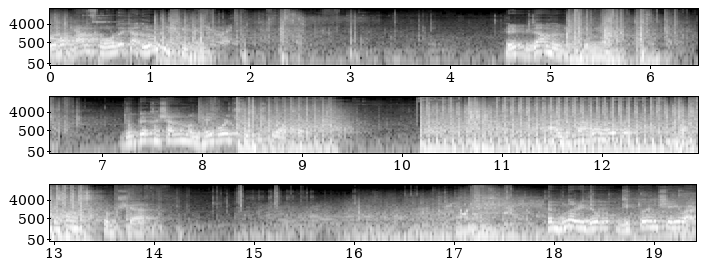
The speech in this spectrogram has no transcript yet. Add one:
Oha ben oradayken ölmemiş miydim? Herif bir daha mı öldürdü beni ya? Duble kaşarlamadım. Herif orada çökmüş bir alçak. Ha yukarıdan orada başkası onu sıkıyormuş ya. Tabi bunda deploying şeyi var.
